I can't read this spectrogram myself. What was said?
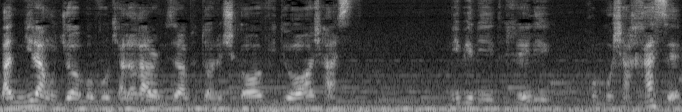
بعد میرم اونجا با وکلا قرار می‌ذارم تو دانشگاه ویدیوهاش هست. می‌بینید خیلی خب مشخصه.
